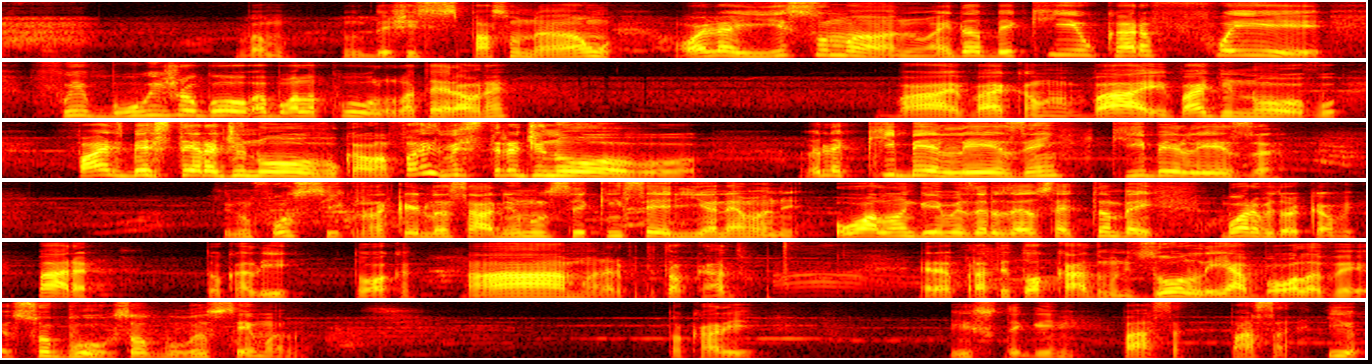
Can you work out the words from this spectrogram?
Vamos. Não deixa esse espaço, não. Olha isso, mano. Ainda bem que o cara foi... Foi burro e jogou a bola pro lateral, né? Vai, vai, calma. Vai, vai de novo. Faz besteira de novo, calma. Faz besteira de novo. Olha que beleza, hein? Que beleza. Se não fosse Ciclo naquele lançarinho, não sei quem seria, né, mano? Ou Alan Gamer 007 também. Bora, Vitor Kelvin. Para. Toca ali. Toca. Ah, mano, era pra ter tocado. Era pra ter tocado, mano. Isolei a bola, velho. Eu sou burro, sou burro, eu sei, mano. Toca ali. Isso, The Game. Passa, passa. Ih,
